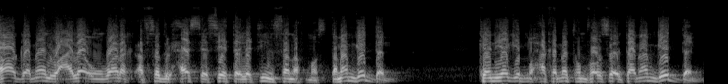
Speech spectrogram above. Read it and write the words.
آه جمال وعلاء ومبارك أفسدوا الحياة السياسية 30 سنة في مصر. تمام جدا. كان يجب محاكمتهم فوق تمام جدا.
